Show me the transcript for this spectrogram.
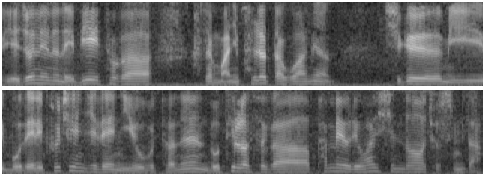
예전에는 에비에이터가 가장 많이 팔렸다고 하면 지금 이 모델이 풀체인지 된 이후부터는 노틸러스가 판매율이 훨씬 더 좋습니다.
